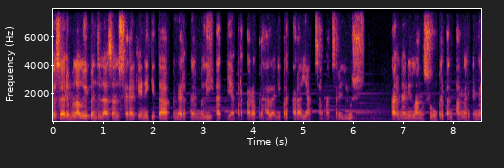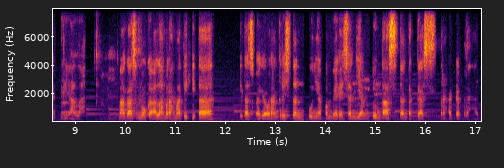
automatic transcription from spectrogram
Saudari melalui penjelasan saudara ini kita benar-benar melihat ya perkara berhala ini perkara yang sangat serius karena ini langsung bertentangan dengan diri Allah. Maka semoga Allah merahmati kita. Kita sebagai orang Kristen punya pemberesan yang tuntas dan tegas terhadap berhala.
